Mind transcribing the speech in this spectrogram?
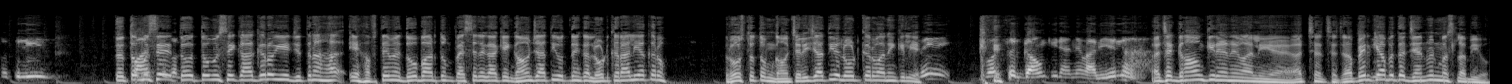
तो प्लीज़ तो तुम उसे तो तुम उसे कहा करो ये जितना ए, हफ़्ते में दो बार तुम पैसे लगा के गाँव जाती हो उतने का लोड करा लिया करो। रोज तो तुम गाँव चली जाती हो लोड करवाने के लिए। नहीं गाँव की रहने वाली है ना। अच्छा गाँव की रहने वाली है। अच्छा अच्छा अच्छा। फिर क्या पता जेनवन मसला भी हो।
